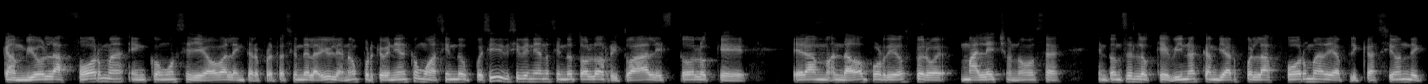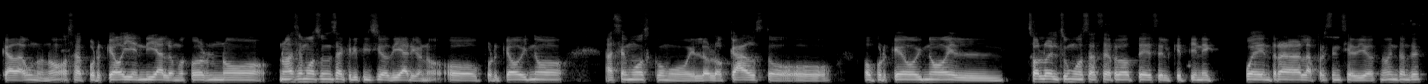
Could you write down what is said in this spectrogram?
cambió la forma en cómo se llevaba la interpretación de la Biblia, ¿no? Porque venían como haciendo, pues sí, sí venían haciendo todos los rituales, todo lo que era mandado por Dios, pero mal hecho, ¿no? O sea, entonces lo que vino a cambiar fue la forma de aplicación de cada uno, ¿no? O sea, porque hoy en día a lo mejor no, no hacemos un sacrificio diario, ¿no? O porque hoy no hacemos como el holocausto o, o por qué hoy no el solo el sumo sacerdote es el que tiene puede entrar a la presencia de Dios, ¿no? Entonces,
